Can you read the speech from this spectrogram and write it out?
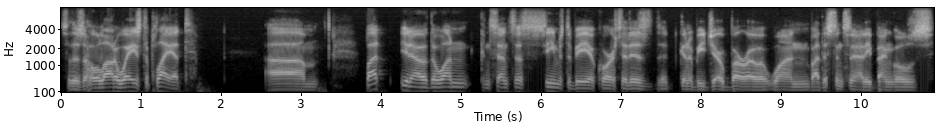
So there's a whole lot of ways to play it. Um, but you know, the one consensus seems to be, of course, it is going to be Joe Burrow at one by the Cincinnati Bengals.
